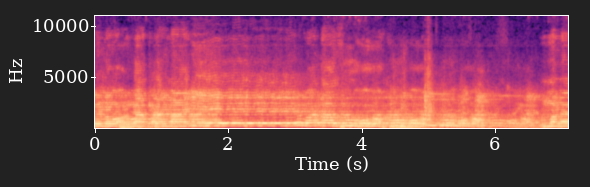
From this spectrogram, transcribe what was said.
ગરીબનો હંગાત કરનારી માતા છું મને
